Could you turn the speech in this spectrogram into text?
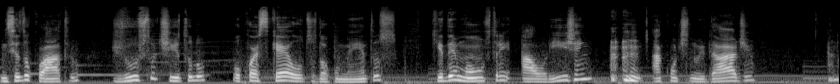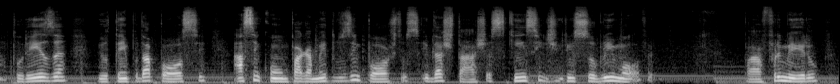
Inciso 4. Justo título ou quaisquer outros documentos que demonstrem a origem, a continuidade, a natureza e o tempo da posse, assim como o pagamento dos impostos e das taxas que incidirem sobre o imóvel. Parágrafo 1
